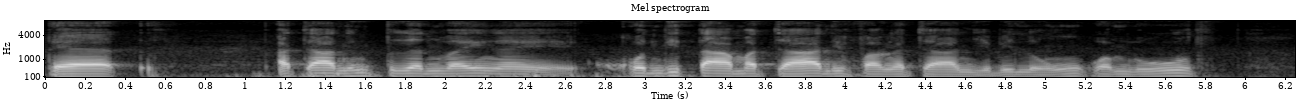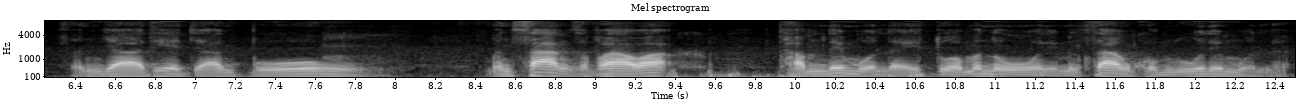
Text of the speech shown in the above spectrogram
แต่อาจารย์ถึงเตือนไว้ไง คนที่ตามอาจารย์ที่ฟังอาจารย์ อย่าไปหลงความรู้ สัญญาที่อาจารย์ปรุงมันสร้างสภาวะทำได้หมดเลยตัวมโนเนี่ยมันสร้างความรู้ได้หมดแหละ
